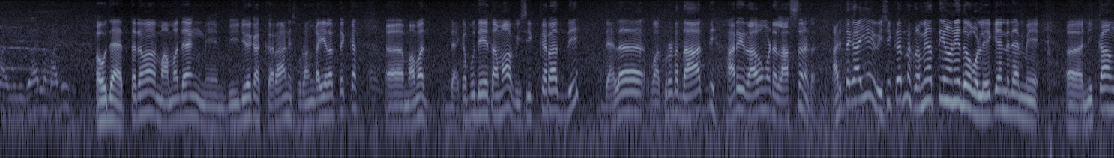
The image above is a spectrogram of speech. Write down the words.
මදි ගන්න මදි ඔව් දැන් ඇත්තටම මම දැන් මේ වීඩියෝ එකක් කරානේ සුරංග අයියලත් එක්ක මම දැකපු දේ තමයි විසික් කරද්දි දැල වතුරට දාද්දි හරි රවුමට ලස්සනට. අනිත් එක අයියේ විසික් කරන ක්‍රමයක් තියෙනව නේද ඔයගොල්ලෝ? ඒ කියන්නේ දැන් මේ නිකන්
